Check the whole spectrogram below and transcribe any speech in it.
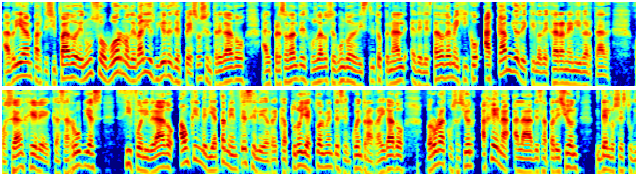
habrían participado en un soborno de varios millones de pesos entregado al personal del juzgado segundo de Distrito Penal del Estado de México a cambio de que lo dejaran en libertad. José Ángel Casarrubias sí fue liberado, aunque inmediatamente se le recapturó y actualmente se encuentra arraigado por una acusación ajena a la desaparición de los estudiantes.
